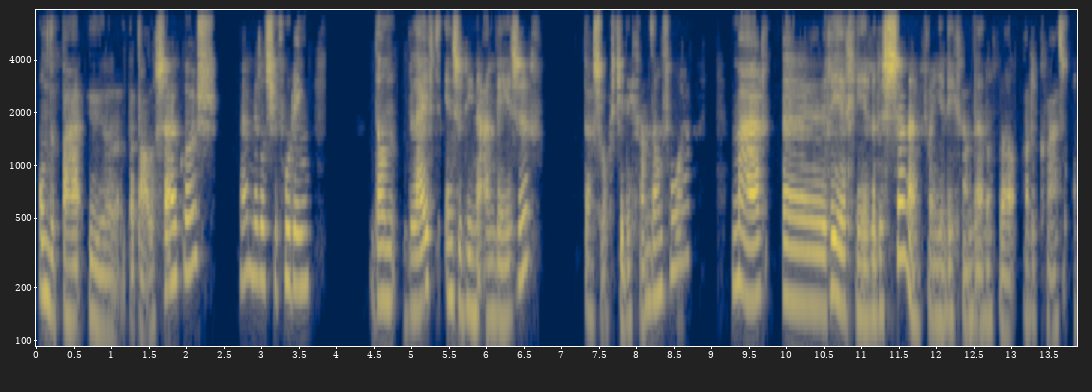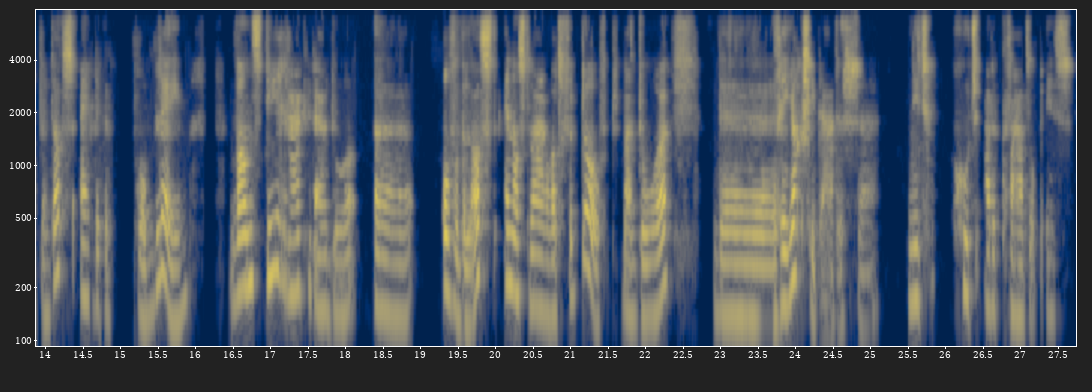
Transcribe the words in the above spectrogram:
om de paar uur bepaalde suikers hè, middels je voeding, dan blijft insuline aanwezig. Daar zorgt je lichaam dan voor. Maar uh, reageren de cellen van je lichaam daar nog wel adequaat op? En dat is eigenlijk het probleem, want die raken daardoor uh, overbelast en als het ware wat verdoofd, waardoor de reactie daar dus niet goed adequaat op is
